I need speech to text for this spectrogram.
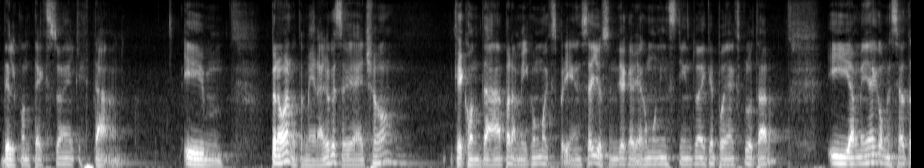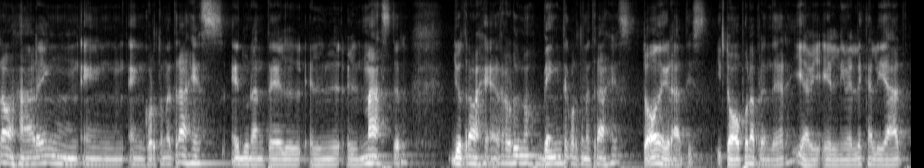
del contexto en el que estaban. Y, pero bueno, también era algo que se había hecho, que contaba para mí como experiencia. Yo sentía que había como un instinto de que podía explotar. Y a medida que comencé a trabajar en, en, en cortometrajes eh, durante el, el, el máster, yo trabajé alrededor de unos 20 cortometrajes, todo de gratis y todo por aprender y el nivel de calidad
